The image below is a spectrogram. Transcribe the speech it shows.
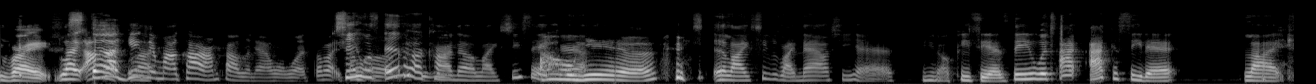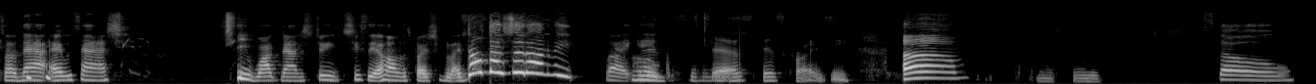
right. Like I'm not getting like- in my car. I'm calling 911. Somebody She was uh, in her car though, like she said, Oh "Girl," yeah. and like she was like, now she has, you know, PTSD, which I I can see that. Like, so now every time she she walked down the street, she see a homeless person, she be like, "Don't throw shit on me!" Like Oh, it's God. just it's crazy. Um, That's funny. so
